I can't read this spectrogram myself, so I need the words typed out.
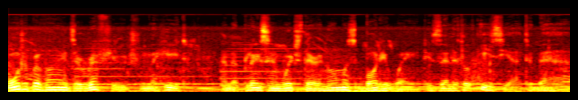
water provides a refuge from the heat and a place in which their enormous body weight is a little easier to bear.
